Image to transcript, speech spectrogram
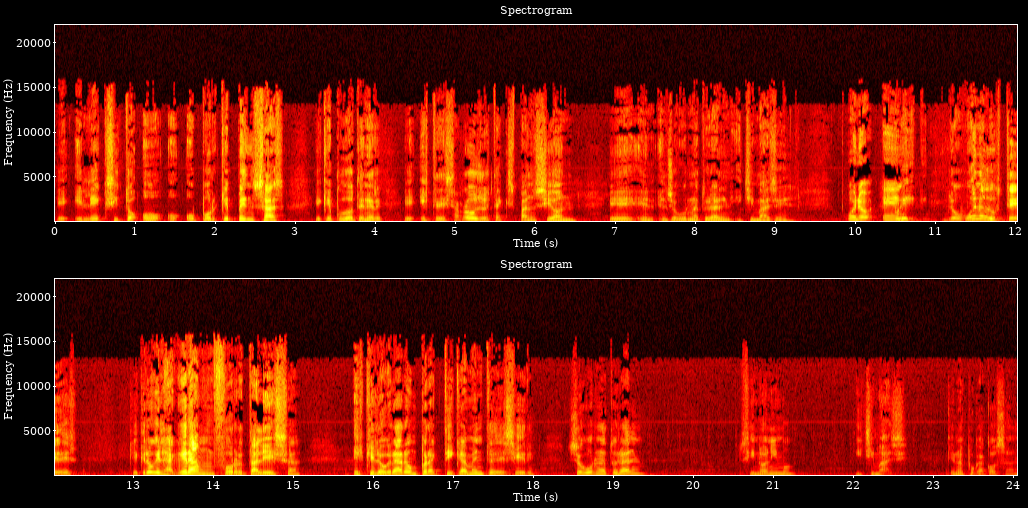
el éxito o, por qué pensás que pudo tener este desarrollo, esta expansión, el, yogur natural en Ichimaye? Bueno, lo bueno de ustedes, que creo que es la gran fortaleza, es que lograron prácticamente decir yogur natural, sinónimo, y chimaye, que no es poca cosa. ¿eh?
